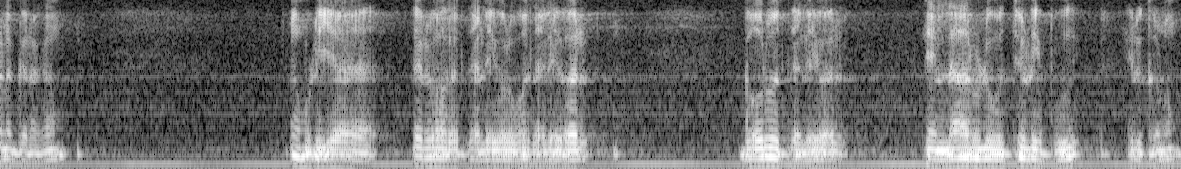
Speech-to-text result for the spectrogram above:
அனுக்கிரகம் நம்முடைய நிர்வாக தலைவர் உப தலைவர் கௌரவ தலைவர் எல்லாருடைய ஒத்துழைப்பு இருக்கணும்.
